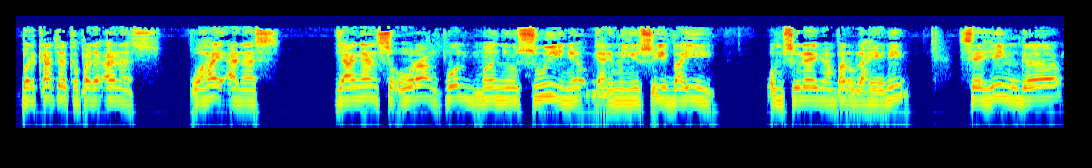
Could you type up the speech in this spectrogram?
berkata kepada Anas wahai Anas jangan seorang pun menyusuinya yakni menyusui bayi Um Sulaim yang baru lahir ini sehingga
